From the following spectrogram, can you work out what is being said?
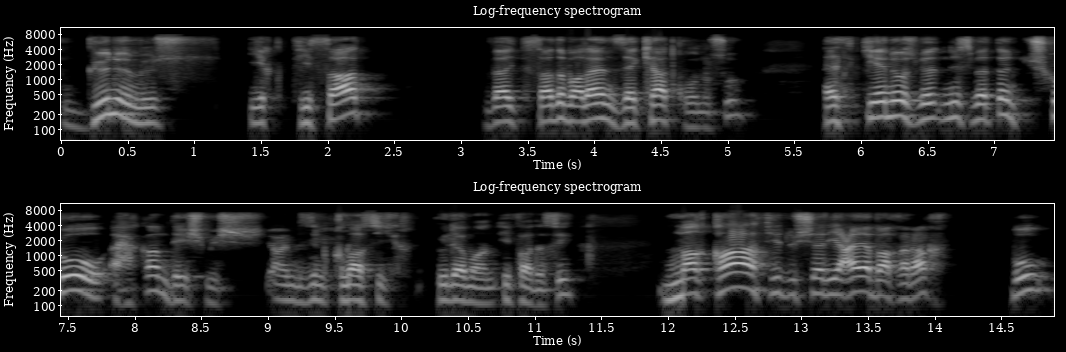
Günümüz iktisat ve iktisadı bağlayan zekat konusu eskiye nispetten çoğu ahkam değişmiş. Yani bizim klasik ulemanın ifadesi makasidü şeriaya bakarak bu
